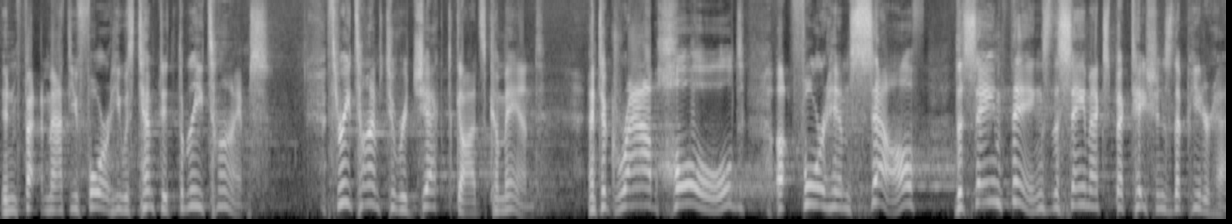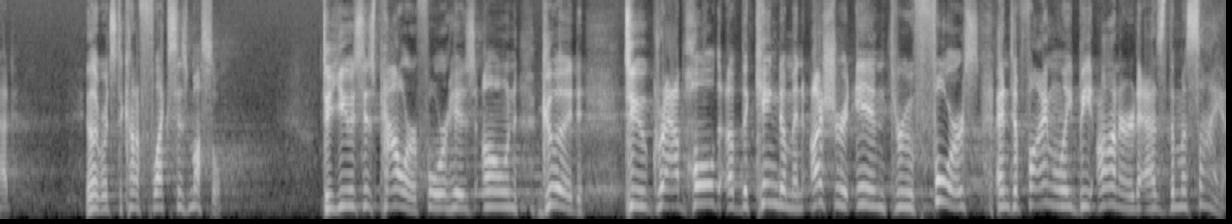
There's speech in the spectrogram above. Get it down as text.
in Matthew 4, he was tempted three times. Three times to reject God's command and to grab hold uh, for himself the same things, the same expectations that Peter had. In other words, to kind of flex his muscle, to use his power for his own good, to grab hold of the kingdom and usher it in through force, and to finally be honored as the Messiah.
